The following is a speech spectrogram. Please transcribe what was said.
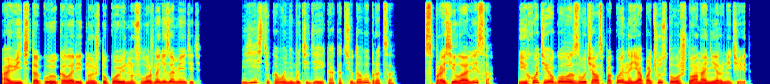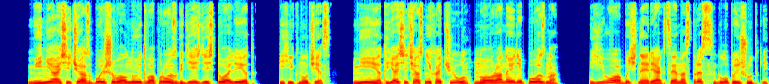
а ведь такую колоритную штуковину сложно не заметить. «Есть у кого-нибудь идеи, как отсюда выбраться?» Спросила Алиса, и хоть ее голос звучал спокойно, я почувствовал, что она нервничает. «Меня сейчас больше волнует вопрос, где здесь туалет?» – хихикнул Чес. «Нет, я сейчас не хочу, но рано или поздно». Его обычная реакция на стресс – глупые шутки.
